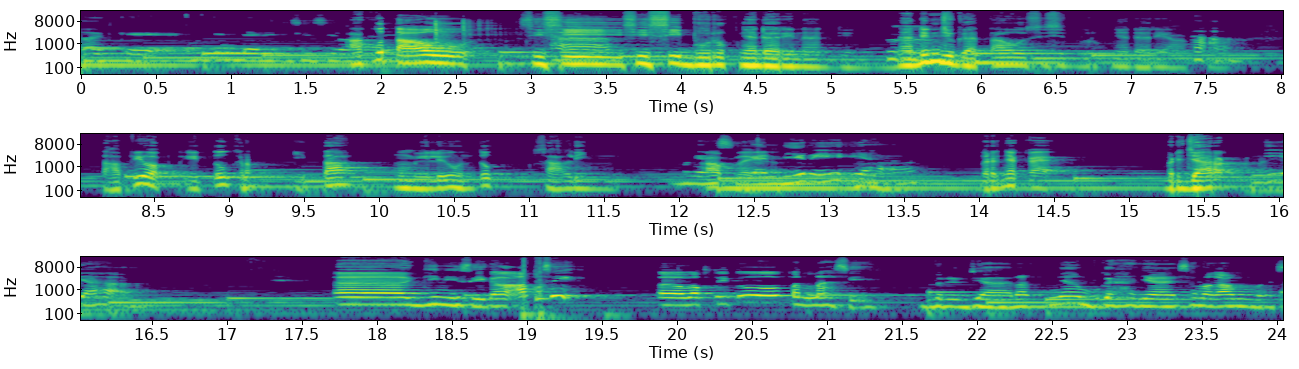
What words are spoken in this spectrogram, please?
Oke, mungkin dari sisi lain. Aku tahu sisi sisi buruknya dari Nadine. Mm-mm. Nadine juga tahu sisi buruknya dari aku. Ha-ha. Tapi waktu itu kita memilih untuk saling mengasingkan ya? diri, Hmm. iya. berarti kayak berjarak. kan? Iya. Eh gini sih, kalau aku sih eh, waktu itu pernah sih berjaraknya bukan hanya sama kamu mas,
